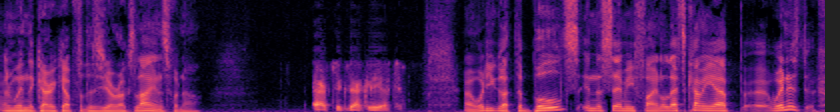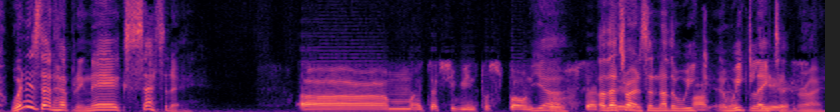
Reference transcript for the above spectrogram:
And win the Currie Cup for the Xerox Lions for now. That's exactly it. All right, what do you got? The Bulls in the semi-final. That's coming up. Uh, when is when is that happening? Next Saturday. Um, it's actually been postponed. Yeah. Oh, that's right. It's another week. after A week later. Yes. Right.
